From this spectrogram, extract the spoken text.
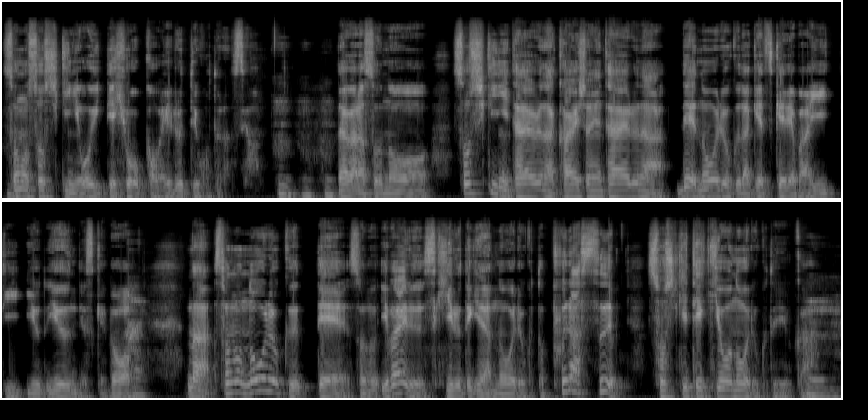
その組織において評価を得るっていうことなんですよ。だからその、組織に頼るな、会社に頼るな、で、能力だけつければいいって言う言うんですけど、はい。まあ、その能力って、その、いわゆるスキル的な能力と、プラス、組織適応能力というか、うん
